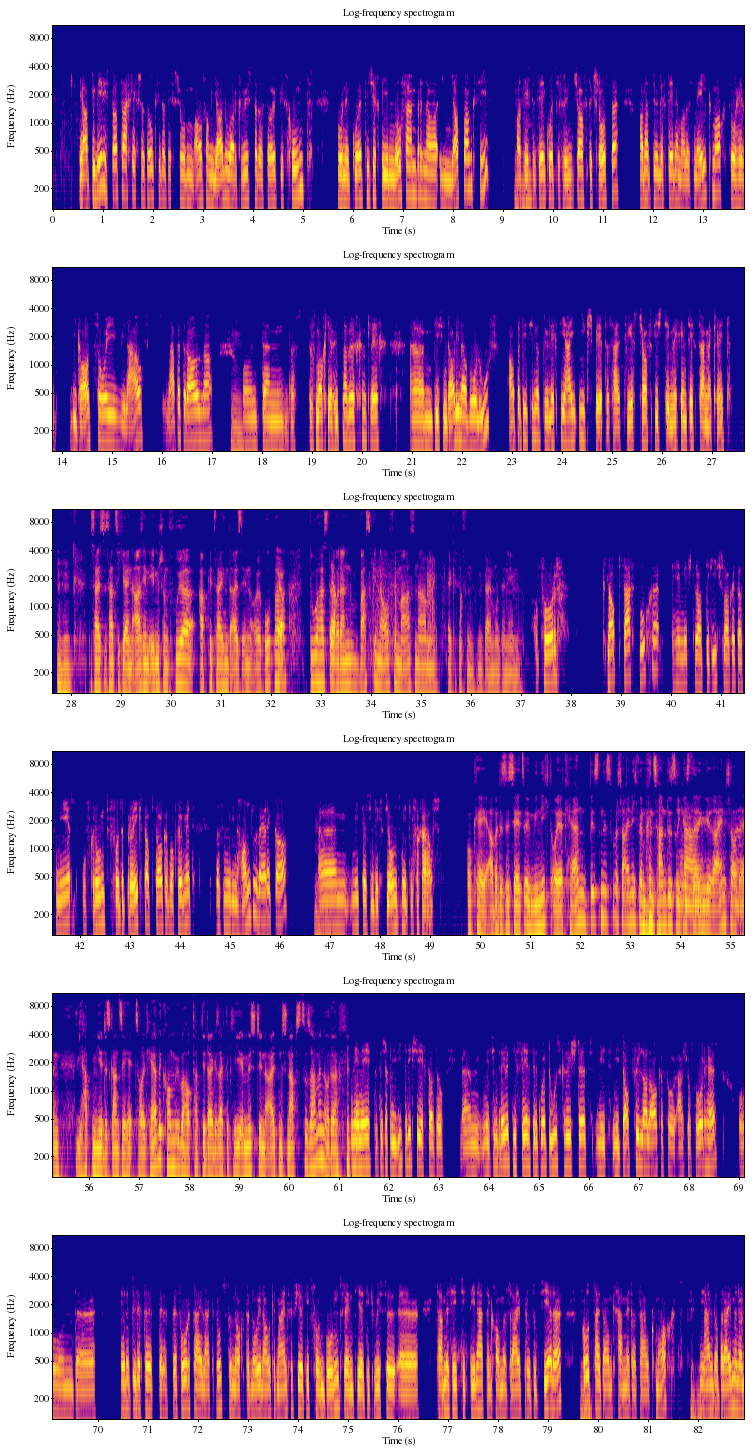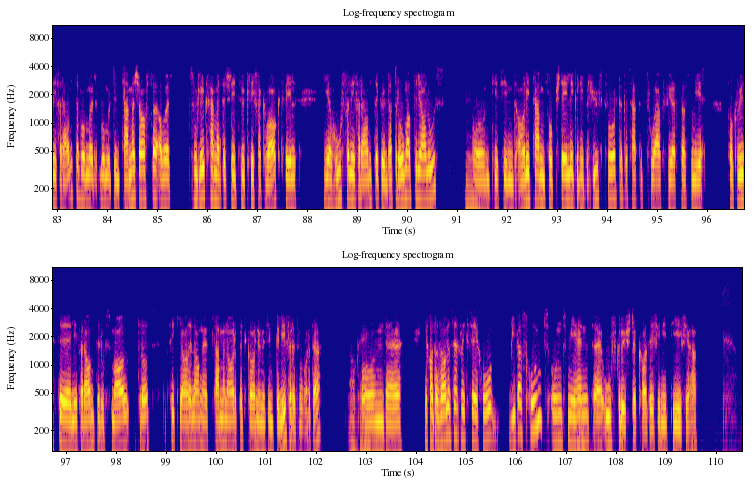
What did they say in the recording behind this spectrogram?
Ja, bei mir ist es tatsächlich schon so gewesen, dass ich schon Anfang Januar gewusst habe, dass da etwas kommt, wo nicht gut ist. Ich bin im November noch in Japan gewesen, mhm. habe dort eine sehr gute Freundschaften geschlossen, habe natürlich denen mal ein Mail gemacht, so hey, wie geht's euch, wie läuft's, leben ihr alle noch? Mhm. Und ähm, das, das mache ich ja heute noch wöchentlich. Ähm, die sind alle noch wohl auf, aber die sind natürlich die eingesperrt. Das heißt, die Wirtschaft ist ziemlich in sich zusammengekehrt. Mhm. Das heißt, es hat sich ja in Asien eben schon früher abgezeichnet als in Europa. Ja. Du hast ja. aber dann was genau für Maßnahmen ergriffen mit deinem Unternehmen? Vor knapp sechs Wochen haben wir die Strategie geschlagen, dass wir aufgrund von der Projektabsagen, die kommen, dass wir in den Handel werden gehen mhm. ähm, mit Desinfektionsmittelverkauf. Okay, aber das ist ja jetzt irgendwie nicht euer Kernbusiness wahrscheinlich, wenn man ins Handelsregister Nein. irgendwie reinschaut. Ähm, wie habt ihr das ganze Zeug herbekommen überhaupt? Habt ihr da gesagt, okay, ihr mischt den alten Schnaps zusammen oder? Nee, nee, das ist eine weitere Geschichte. Also ähm, wir sind relativ sehr, sehr gut ausgerüstet mit, mit Abfüllanlagen von, auch schon vorher und äh, haben natürlich den, den, den Vorteil auch genutzt und nach der neuen Allgemeinverfügung vom Bund, wenn die die gewisse äh, Zusammensetzung drin hat, dann kann man frei produzieren. Mhm. Gott sei Dank haben wir das auch gemacht. Mhm. Wir haben aber auch immer noch Lieferanten, wo wir, wo wir zusammenarbeiten, aber zum Glück haben wir den Schritt wirklich gewagt, weil die Haufen Lieferanten gehen auch Rohmaterial aus. Mhm. Und die sind alle zusammen von Bestellungen überhäuft worden. Das hat dazu auch geführt, dass wir von gewissen Lieferanten aufs Mal trotz zig Jahre langer Zusammenarbeit gar nicht mehr sind beliefert worden. Okay. Und äh, ich habe das alles ein bisschen gesehen, wie das kommt und wir haben äh, aufgerüstet, gehabt, definitiv, ja.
